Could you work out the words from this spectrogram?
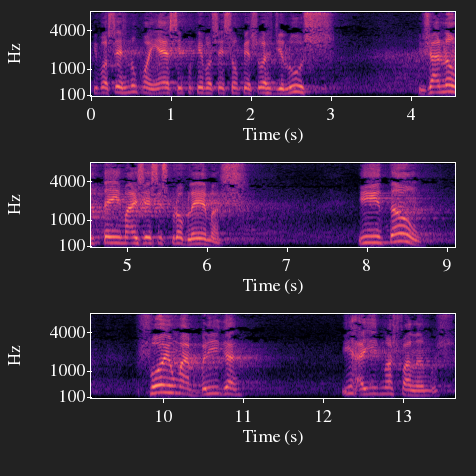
que vocês não conhecem porque vocês são pessoas de luz, já não tem mais esses problemas. E então, foi uma briga, e aí nós falamos,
